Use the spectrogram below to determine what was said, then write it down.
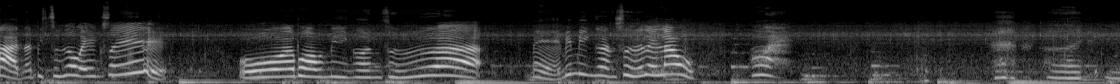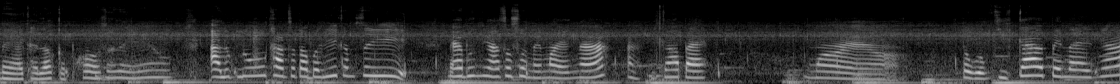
ลาดนะไปซื้อเอาเองสิ โอ้ยพ่อไม่มีเงินซื้อแหมไม่มีเงินซื้อเลยเล่าเฮ้ยเฮ้ยแม่ทะเลาะกับพ่อซะแล้ว อะลูกๆทานสตรอเบอรี่กันสิ แม่เพิ่งย่างสดๆใหม่ๆเองนะ อะกีก้าไปไม่อะตกลงกีก้าเป็นอะไรเนี่ย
